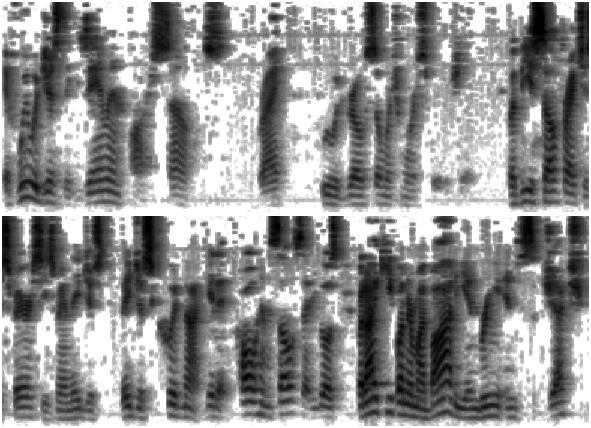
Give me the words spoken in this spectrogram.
If we would just examine ourselves, right, we would grow so much more spiritually. But these self-righteous Pharisees, man, they just they just could not get it. Paul himself said, he goes, But I keep under my body and bring it into subjection,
